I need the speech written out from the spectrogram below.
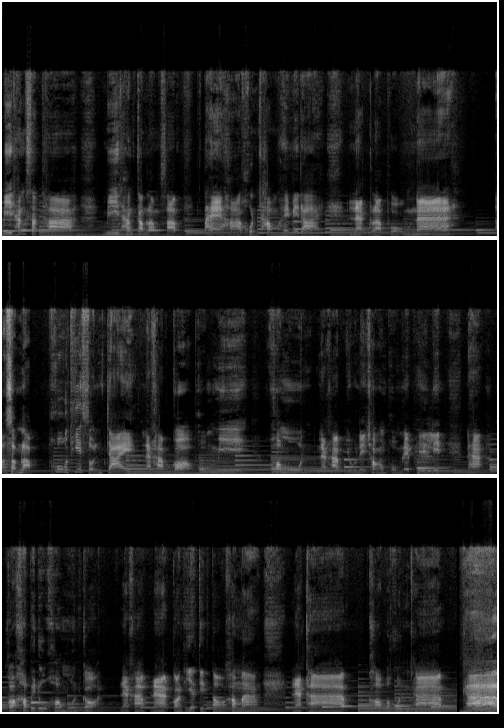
มีทั้งศรัทธา มีทั้งกำลังทรัพย์ แต่หาคนทำให้ไม่ได้นะครับผมนะ แล้วสำหรับผู้ที่สนใจนะครับ ก็ผมมีข้อมูลนะครับ อยู่ในช่องของผมในเพลย์ลิสต์นะฮะก็เข้าไปดูข้อมูลก่อนนะครับนะก่อนที่จะติดต่อเข้ามานะครับ ขอบพระคุณครับครับ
